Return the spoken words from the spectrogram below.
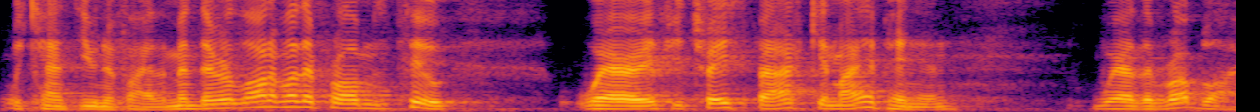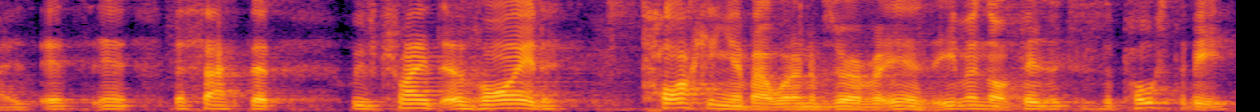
we can't unify them. And there are a lot of other problems too, where if you trace back, in my opinion, where the rub lies, it's in the fact that we've tried to avoid talking about what an observer is, even though physics is supposed to be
